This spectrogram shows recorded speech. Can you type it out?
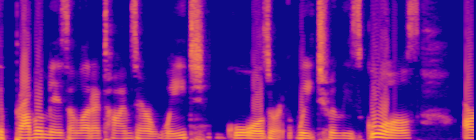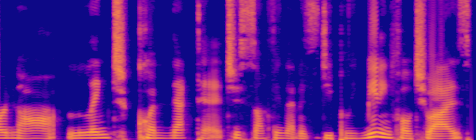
The problem is a lot of times our weight goals or weight release goals are not linked, connected to something that is deeply meaningful to us.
